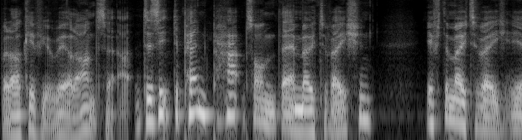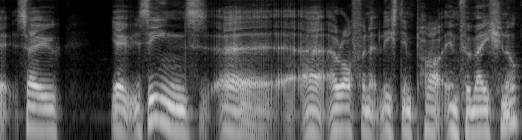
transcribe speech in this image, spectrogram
but I'll give you a real answer. Does it depend perhaps on their motivation? If the motivation, yeah, so, you know, zines uh, are often at least in part informational,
